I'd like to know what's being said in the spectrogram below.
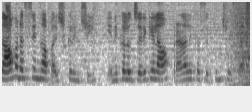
సామరస్యంగా పరిష్కరించి ఎన్నికలు జరిగేలా ప్రణాళిక సిద్ధం చేశారు.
